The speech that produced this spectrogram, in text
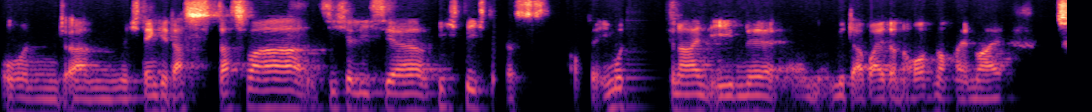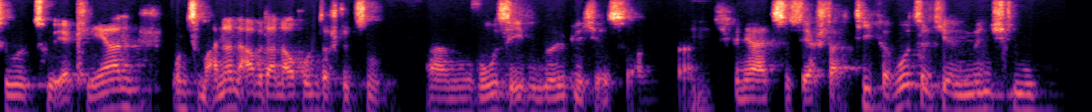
Und ähm, ich denke, das, das war sicherlich sehr wichtig, das auf der emotionalen Ebene ähm, Mitarbeitern auch noch einmal zu, zu erklären und zum anderen aber dann auch unterstützen, wo es eben möglich ist. Und, äh, ich bin ja jetzt sehr tief verwurzelt hier in München,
